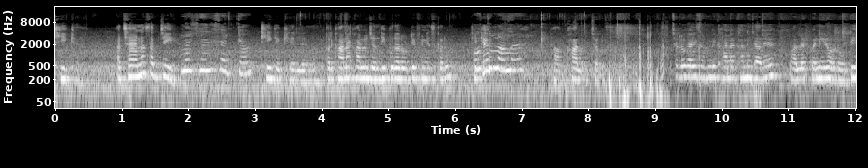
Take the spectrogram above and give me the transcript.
ठीक है। अच्छा है ना सब्ज़ी? मैं खेल सकता हूँ। ठीक है खेल लेना। पर खाना खा लो जल्दी पूरा रोटी फिनिश करो। ठीक है? मामा। हाँ खा लो चलो। चलो गाइस हम भी खाना खाने जा रहे हैं पालक पनीर और रोटी।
